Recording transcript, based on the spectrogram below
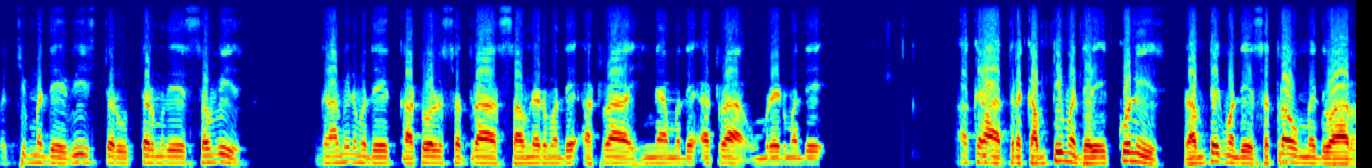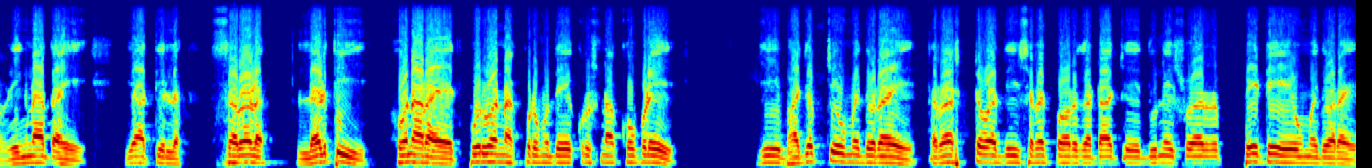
पश्चिममध्ये वीस तर उत्तरमध्ये सव्वीस ग्रामीणमध्ये काटोल सतरा सावनेरमध्ये अठरा हिंगण्यामध्ये अठरा उमरेडमध्ये अकरा तर कामठीमध्ये एकोणीस रामटेकमध्ये सतरा उमेदवार रिंगणात आहे. यातील सरळ लढती होणार आहेत. पूर्व नागपूरमध्ये कृष्णा खोपडे जे भाजपचे उमेदवार आहे तर राष्ट्रवादी शरद पवार गटाचे दुनेश्वर पेठे हे उमेदवार आहे.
